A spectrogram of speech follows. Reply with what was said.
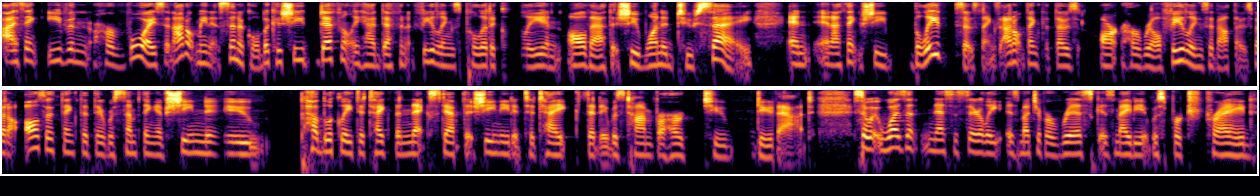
I think even her voice, and I don't mean it cynical, because she definitely had definite feelings politically and all that that she wanted to say, and and I think she believes those things. I don't think that those aren't her real feelings about those, but I also think that there was something if she knew publicly to take the next step that she needed to take that it was time for her to do that. So it wasn't necessarily as much of a risk as maybe it was portrayed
